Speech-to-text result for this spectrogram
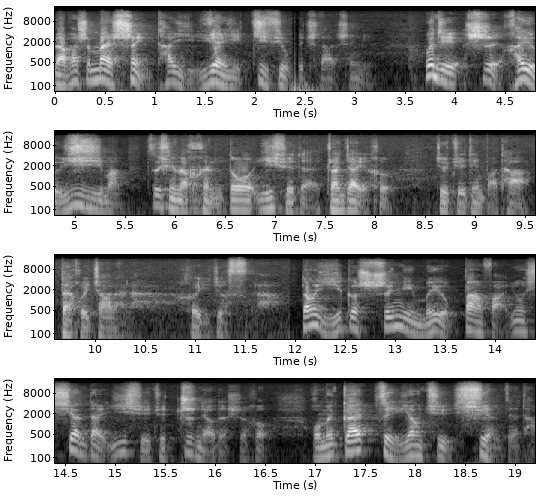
哪怕是卖肾，他也愿意继续维持他的生命。问题是还有意义吗？咨询了很多医学的专家以后，就决定把他带回家来了，何以就死了。当一个生命没有办法用现代医学去治疗的时候，我们该怎样去选择它？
